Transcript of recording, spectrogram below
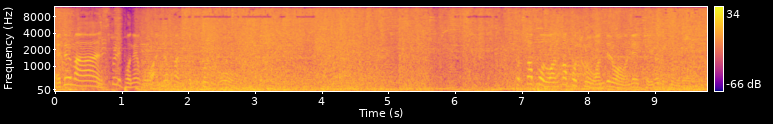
애들만 split 보내고 안정감 있게 붙어주고 서- support one, support two, 원딜 one, 원딜 two 이런 느낌으로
